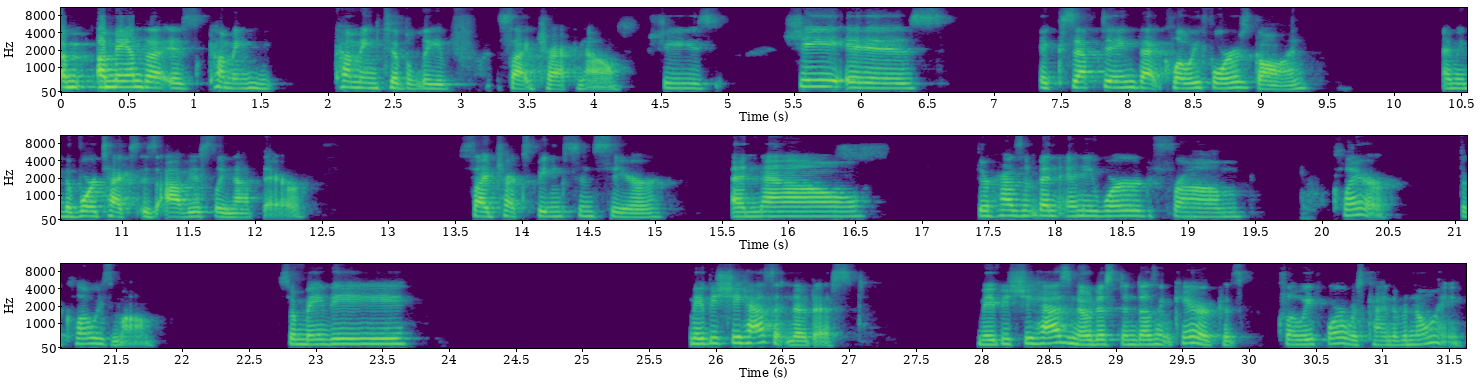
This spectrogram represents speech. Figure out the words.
Um, Amanda is coming coming to believe sidetrack now. She's she is accepting that Chloe Four is gone. I mean, the vortex is obviously not there. Sidetrack's being sincere, and now there hasn't been any word from Claire, the Chloe's mom. So maybe maybe she hasn't noticed. Maybe she has noticed and doesn't care because Chloe Four was kind of annoying.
